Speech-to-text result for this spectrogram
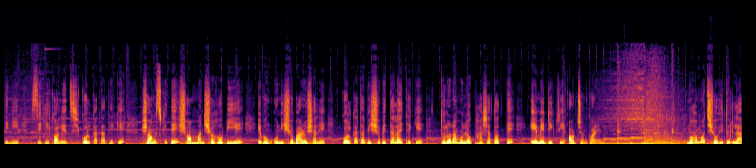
তিনি সিটি কলেজ কলকাতা থেকে সংস্কৃতে সম্মানসহ বিএ এবং উনিশশো বারো সালে কলকাতা বিশ্ববিদ্যালয় থেকে তুলনামূলক ভাষাতত্ত্বে এম এ ডিগ্রি অর্জন করেন। মোহাম্মদ শহীদুল্লাহ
